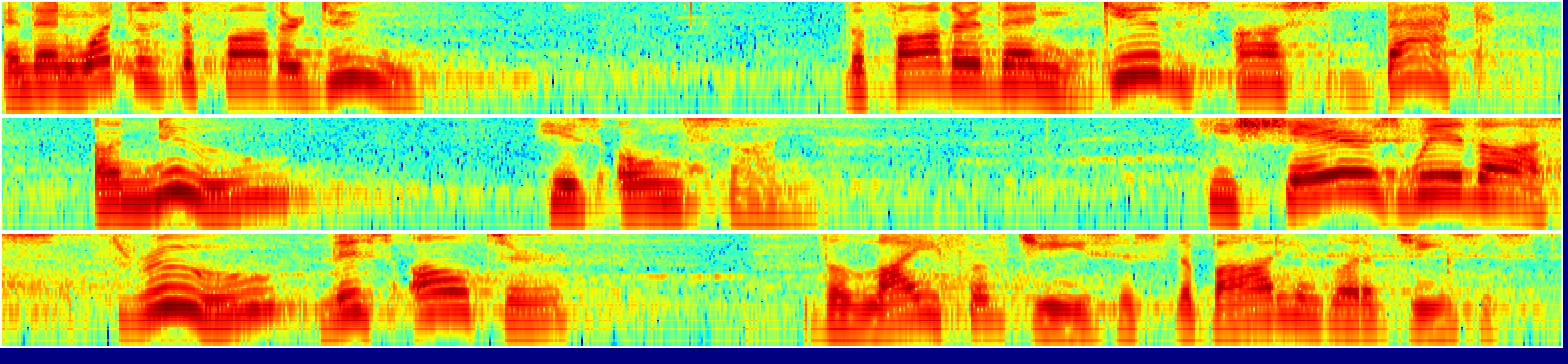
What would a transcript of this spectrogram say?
And then what does the Father do? The Father then gives us back anew his own Son. He shares with us through this altar the life of Jesus, the body and blood of Jesus,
